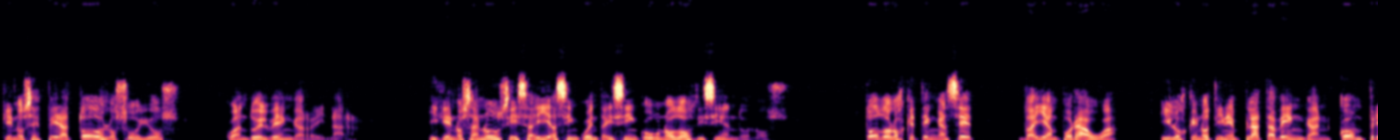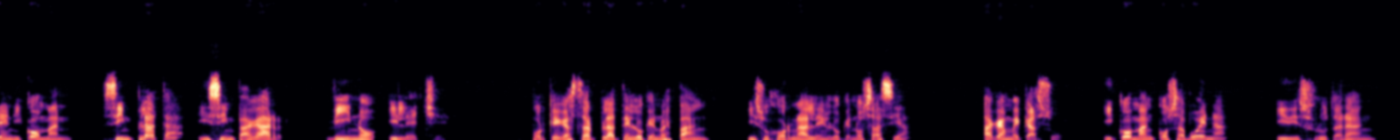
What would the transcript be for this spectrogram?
que nos espera a todos los suyos cuando Él venga a reinar y que nos anuncia Isaías 55, 1, 2 diciéndonos, todos los que tengan sed, vayan por agua, y los que no tienen plata vengan, compren y coman, sin plata y sin pagar vino y leche. ¿Por qué gastar plata en lo que no es pan y su jornal en lo que no sacia? Háganme caso y coman cosa buena y disfrutarán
